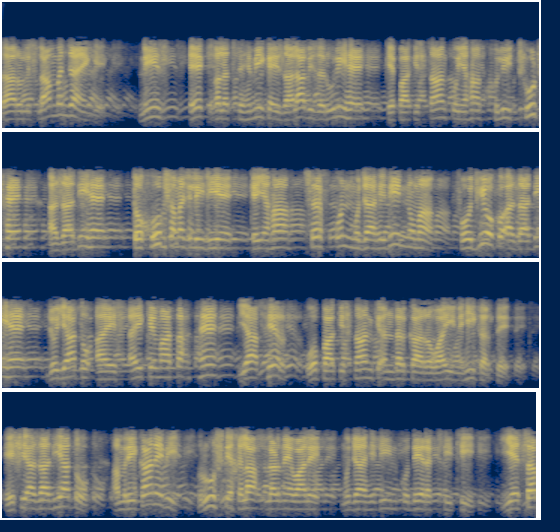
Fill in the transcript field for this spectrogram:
دارالاسلام بن جائیں گے؟ نیز ایک غلط فہمی کا ازالہ بھی ضروری ہے کہ پاکستان کو یہاں کھلی چھوٹ ہے، آزادی ہے۔ تو خوب سمجھ لیجیے کہ یہاں صرف ان مجاہدین نما فوجیوں کو آزادی ہے جو یا تو آئی ایس آئی کے ماتحت ہیں یا پھر وہ پاکستان کے اندر کارروائی نہیں کرتے۔ ایسی آزادیاں تو امریکہ نے بھی روس کے خلاف لڑنے والے مجاہدین کو دے رکھی تھی۔ یہ سب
